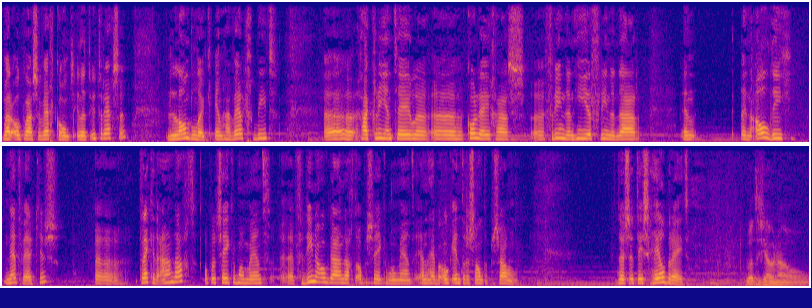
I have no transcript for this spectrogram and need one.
Maar ook waar ze wegkomt in het Utrechtse. Landelijk in haar werkgebied. Uh, haar cliëntelen, uh, collega's, vrienden hier, vrienden daar. En, en al die netwerkjes trekken de aandacht op een zeker moment, verdienen ook de aandacht op een zeker moment en hebben ook interessante personen. Dus het is heel breed. Wat is jou nou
